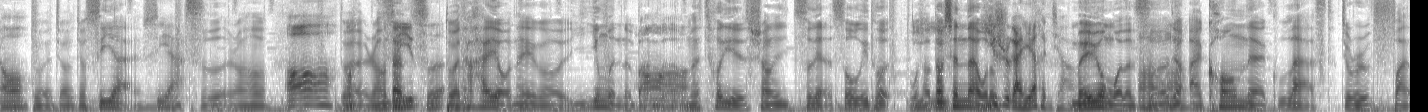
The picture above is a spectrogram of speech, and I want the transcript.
哦。对，叫叫 CI CI 词，然后哦哦哦，对哦然后但词，对它还有那个英文的版本，哦我们特地上词典搜了一特，我操，到现在我都仪式感也很强。没用过的词叫 iconic last，就是反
